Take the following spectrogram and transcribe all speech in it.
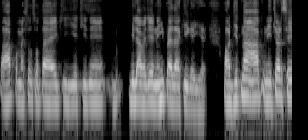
तो आपको महसूस होता है कि ये चीज़ें बिला वजह नहीं पैदा की गई है। और जितना आप नेचर से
